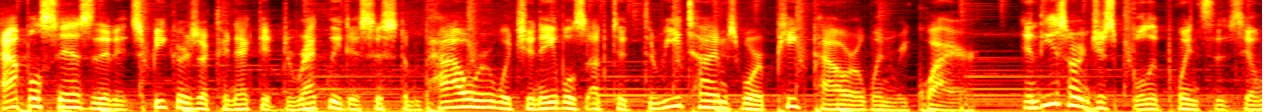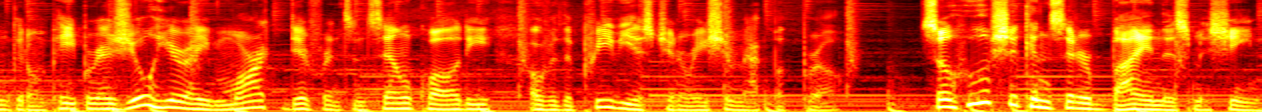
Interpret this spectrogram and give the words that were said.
Apple says that its speakers are connected directly to system power, which enables up to three times more peak power when required. And these aren't just bullet points that sound good on paper, as you'll hear a marked difference in sound quality over the previous generation MacBook Pro. So, who should consider buying this machine?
